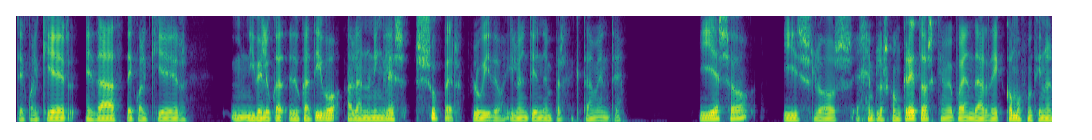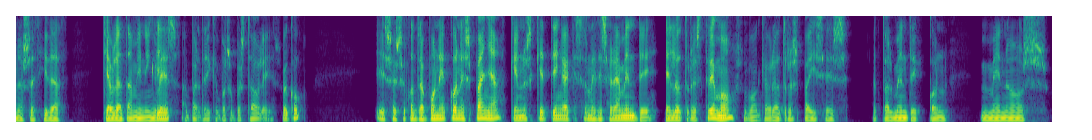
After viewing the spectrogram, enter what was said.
de cualquier edad, de cualquier nivel educativo, hablan un inglés súper fluido y lo entienden perfectamente. Y eso y los ejemplos concretos que me pueden dar de cómo funciona una sociedad que habla también inglés, aparte de que por supuesto hable sueco, eso se contrapone con España, que no es que tenga que ser necesariamente el otro extremo, supongo que habrá otros países actualmente con menos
